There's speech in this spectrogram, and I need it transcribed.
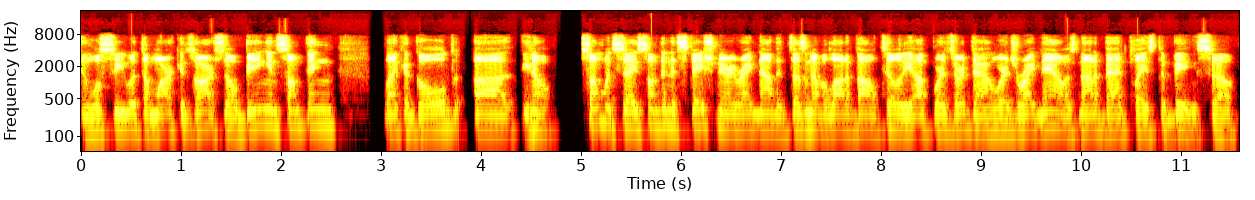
and we'll see what the markets are. So, being in something like a gold, uh, you know, some would say something that's stationary right now that doesn't have a lot of volatility upwards or downwards right now is not a bad place to be. So,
